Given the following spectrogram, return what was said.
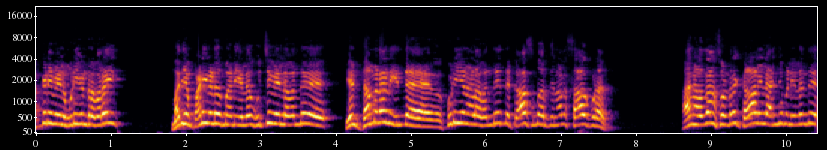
அக்கனி வெயில் முடிகின்ற வரை மதியம் பன்னிரெண்டு மணியில் உச்சி வெயிலில் வந்து என் தமிழன் இந்த குடியினால வந்து இந்த டாஸ்மார்க்கினால சாகக்கூடாது. அதனால தான் சொல்கிறேன் காலையில் அஞ்சு மணிலேருந்து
